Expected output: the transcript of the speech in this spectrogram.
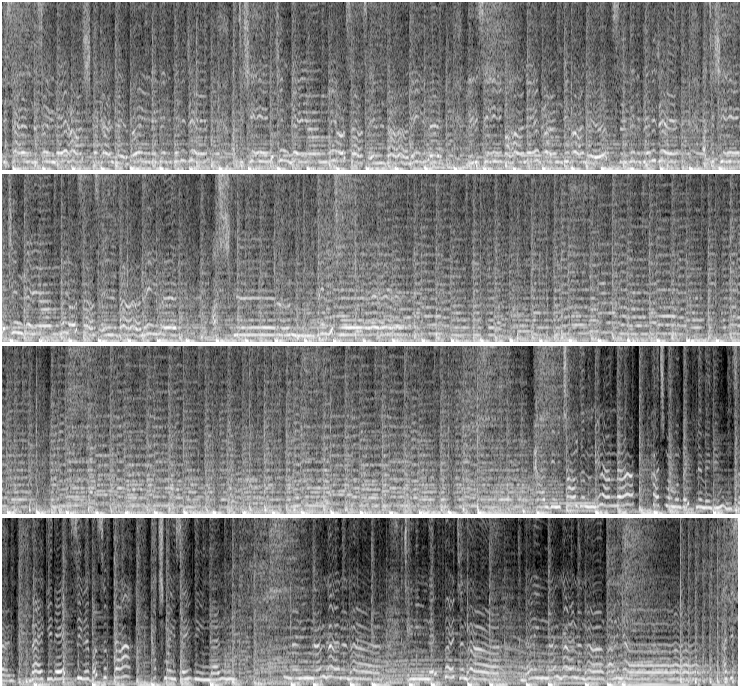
Hadi sen de söyle aşka geldi. Böyle deli delice Ateşin içinde yanmıyorsa sevda neyime Gerisi bahane ben divane. Öpse deli delice Ateşin Çaldın bir anda Kaçmamı beklemedin sen? Belki de zile basıp da Kaçmayı sevdiğinden. Na na na na na. Tenimde fırtına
